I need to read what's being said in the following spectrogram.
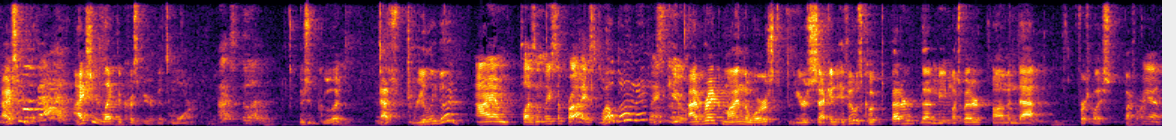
I actually, I actually like the crispier bits more. That's good. This is good. That's really good. I am pleasantly surprised. Well done, man. Thank you. I'd rank mine the worst. Yours second. If it was cooked better, that'd be much better. Um, and that first place by far. Yeah.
